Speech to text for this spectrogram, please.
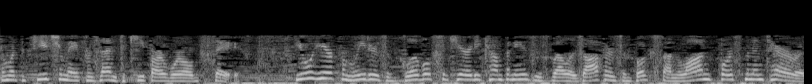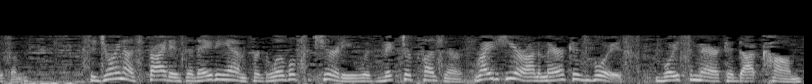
and what the future may present to keep our world safe. You will hear from leaders of global security companies as well as authors of books on law enforcement and terrorism. So join us Fridays at 8 a.m. for Global Security with Victor Plesner, right here on America's Voice, voiceamerica.com.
